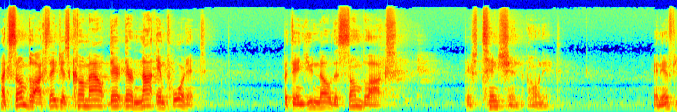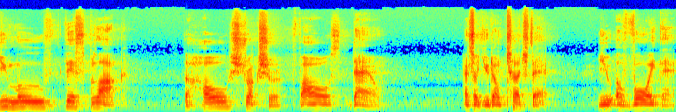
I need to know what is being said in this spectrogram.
Like some blocks, they just come out, they're, they're not important. But then you know that some blocks, there's tension on it. And if you move this block, the whole structure falls down. And so you don't touch that. You avoid that.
